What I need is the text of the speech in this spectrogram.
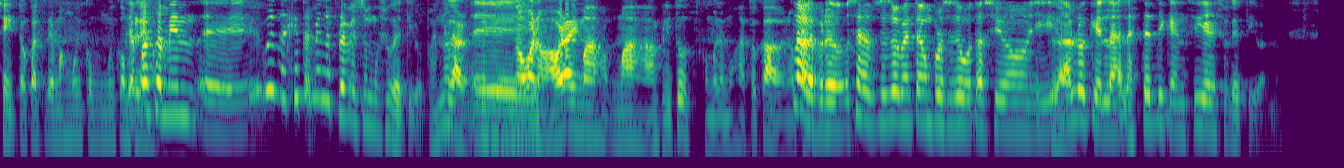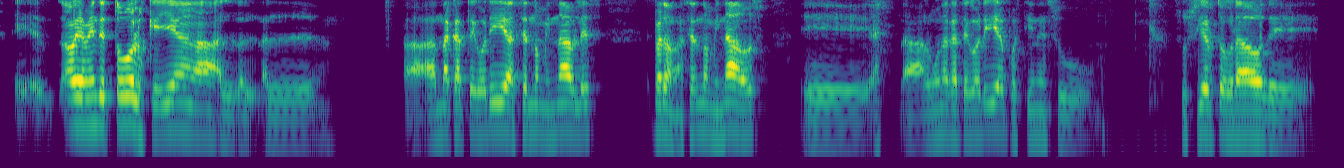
sí, toca temas muy, muy complejos. Capaz también, eh, bueno, es que también los premios son muy subjetivos, pues, ¿no? Claro, sí, sí. Eh, no, bueno, ahora hay más, más amplitud, como le hemos tocado, ¿no? Claro, pero, o sea, se somete a un proceso de votación y Claro. hablo que la, la estética en sí es subjetiva. ¿no? Eh, obviamente todos los que llegan al- al- al- a una categoría a ser nominables, perdón, a ser nominados a alguna categoría, pues tienen su, su cierto grado de,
